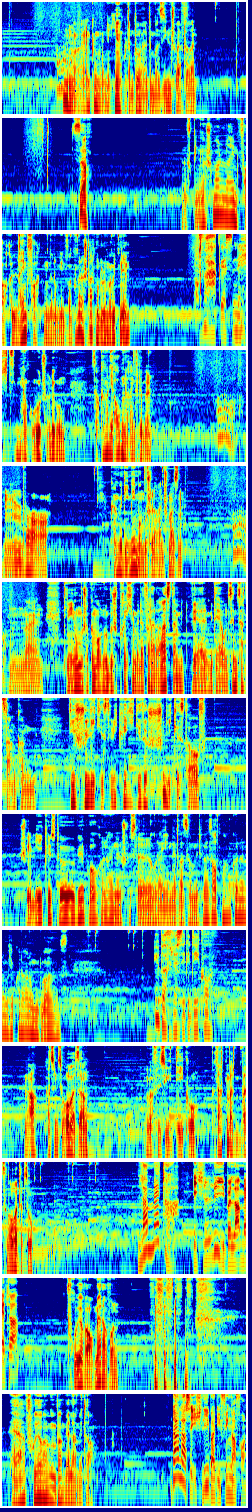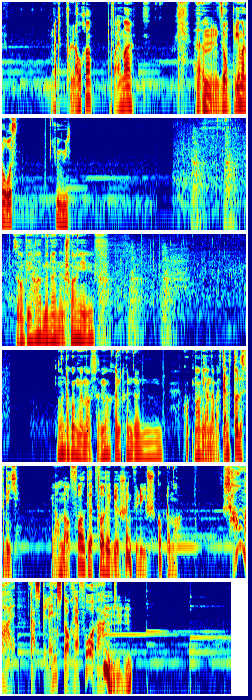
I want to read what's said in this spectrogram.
Nein, können wir nicht. Ja, gut, dann tun wir halt den Basilenschweif da rein. So. Das ging ja schon mal einfach. Einfach ging dann auf jeden Fall. Können wir das Startmodul mal mitnehmen? Wag es nicht. Ja gut, Entschuldigung. So, können wir die Augen da reinknüppeln. Hm, so. Können wir die Memo-Muschel reinschmeißen? Nein. Die Memo-Muschel können wir auch nur besprechen, wenn der Vater da ist, damit, wir, damit er uns den Satz sagen kann. Die Chili-Kiste. Wie kriege ich diese Chili-Kiste auf? Chili-Kiste, wir brauchen einen Schlüssel oder irgendetwas, damit wir das aufmachen können, aber ich habe keine Ahnung mit was. Überflüssige Deko. Ja, kannst du nicht so Robert sagen. Überflüssige Deko. Was sagt denn was, was hat Robert dazu? Lametta. Ich liebe Lametta. Früher war auch mehr davon. ja, früher war, mehr Lametta. Da lasse ich lieber die Finger von. Was? Von Laura? Auf einmal? Ähm, so, wir gehen mal los. Tschüss. So, wir haben einen Schweif. Und da gucken wir mal, was wir machen können. Guck mal, wir haben da was ganz Tolles für dich. Wir haben da voll der tolle Geschenk für dich. Guck doch mal. Schau mal, das glänzt doch hervorragend. Mhm,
